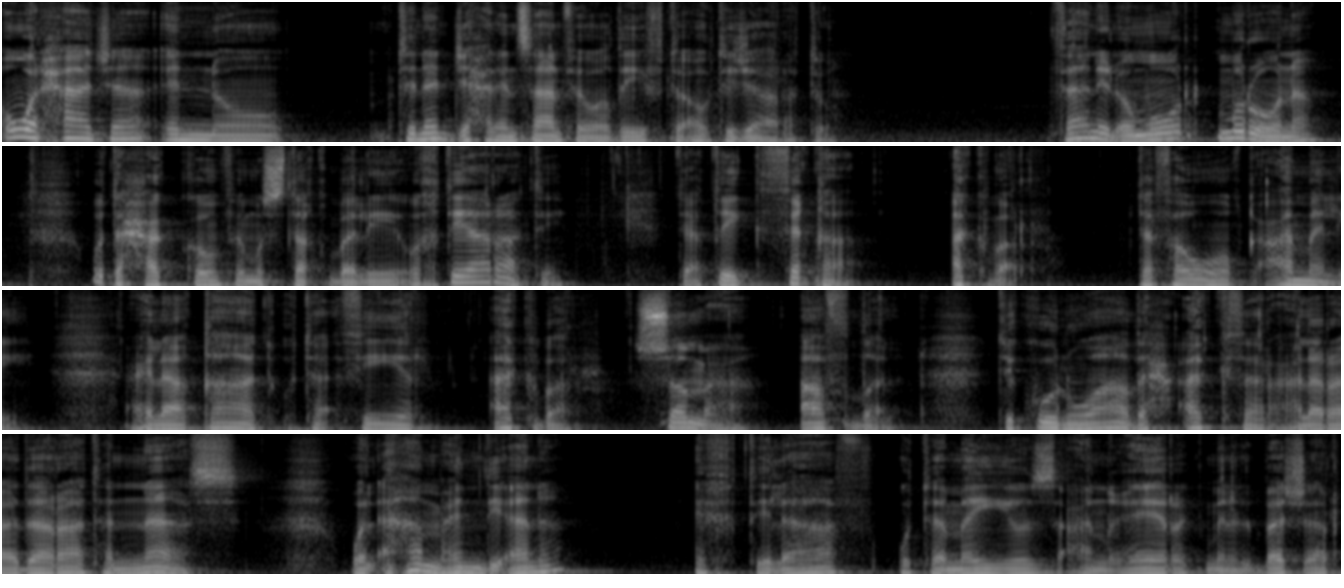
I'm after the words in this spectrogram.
أول حاجة إنه تنجح الإنسان في وظيفته أو تجارته. ثاني الأمور مرونة وتحكم في مستقبلي واختياراتي. تعطيك ثقة أكبر تفوق عملي علاقات وتأثير أكبر سمعة أفضل تكون واضح أكثر على رادارات الناس. والأهم عندي أنا اختلاف وتميز عن غيرك من البشر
